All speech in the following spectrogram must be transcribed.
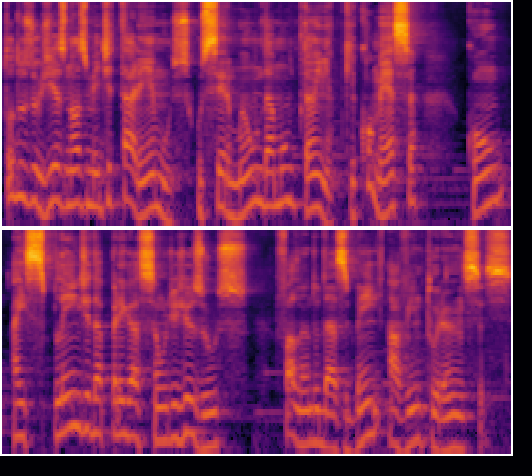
Todos os dias nós meditaremos o Sermão da Montanha, que começa com a esplêndida pregação de Jesus, falando das bem-aventuranças,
